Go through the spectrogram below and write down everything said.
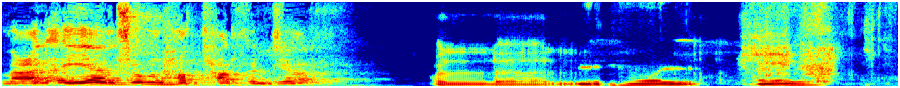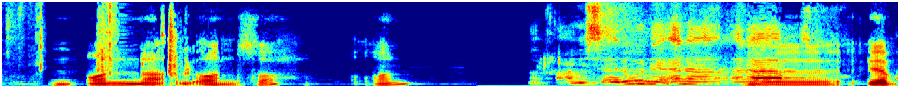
مع الأيام شو بنحط حرف الجر؟ وال اللي هو ال on ال on صح؟ on عم يسألوني أنا أنا آه yep.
